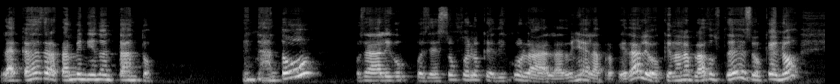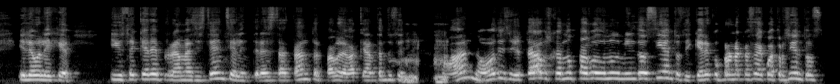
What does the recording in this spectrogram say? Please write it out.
la casa se la están vendiendo en tanto. ¿En tanto? O sea, le digo, pues eso fue lo que dijo la, la dueña de la propiedad. Le digo, ¿qué no han hablado ustedes o qué no? Y luego le dije, ¿y usted quiere el programa de asistencia? ¿Le interesa tanto? ¿El pago le va a quedar tanto? Y dice, ah, no, dice, yo estaba buscando un pago de unos 1.200 y quiere comprar una casa de 400.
